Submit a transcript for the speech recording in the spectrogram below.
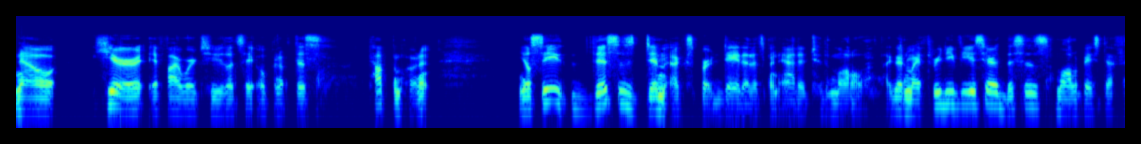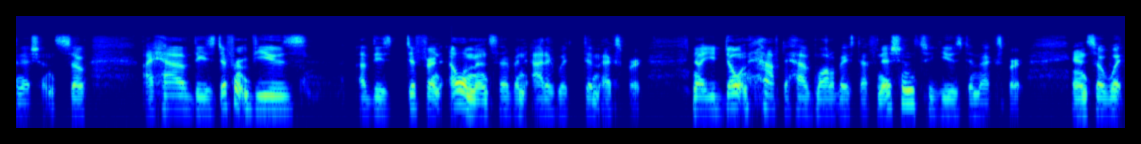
Now, here, if I were to, let's say, open up this top component, you'll see this is DimExpert data that's been added to the model. I go to my 3D views here, this is model-based definitions. So I have these different views of these different elements that have been added with DimExpert. Now, you don't have to have model-based definitions to use DimExpert. And so what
